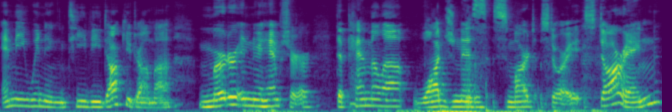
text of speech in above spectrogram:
Emmy winning TV docudrama Murder in New Hampshire, the Pamela Wojas Smart story, starring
